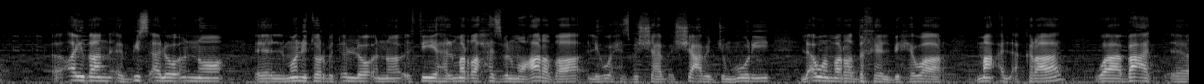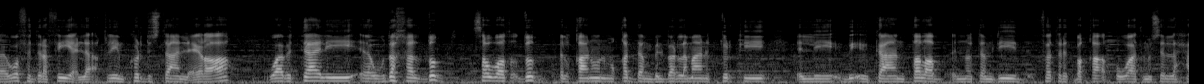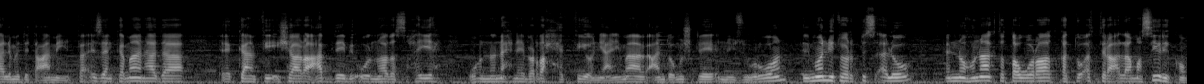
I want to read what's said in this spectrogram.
أيضا بيسأله أنه المونيتور بتقول له إنه في هالمرة حزب المعارضة اللي هو حزب الشعب الشعب الجمهوري لأول مرة دخل بحوار مع الأكراد وبعث آه، وفد رفيع لإقليم كردستان العراق. وبالتالي آه، ودخل ضد صوت ضد القانون المقدم بالبرلمان التركي اللي كان طلب إنه تمديد فترة بقاء القوات المسلحة لمدة عامين، فاذا كمان هذا آه، كان في إشارة عبدة بيقول إنه هذا صحيح وإنه نحن بنرحب فيهم. يعني ما عنده مشكلة إنه يزورون، المونيتور بتسأله انه هناك تطورات قد تؤثر على مصيركم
